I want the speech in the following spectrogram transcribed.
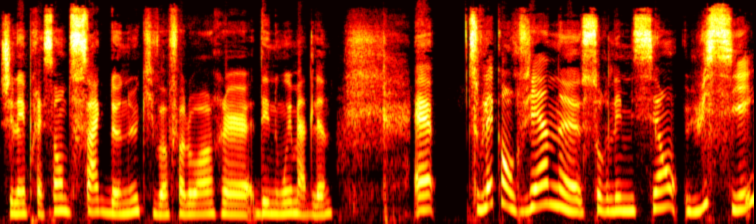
J'ai l'impression du sac de nœuds qu'il va falloir euh, dénouer, Madeleine. Euh, tu voulais qu'on revienne euh, sur l'émission Huissier.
